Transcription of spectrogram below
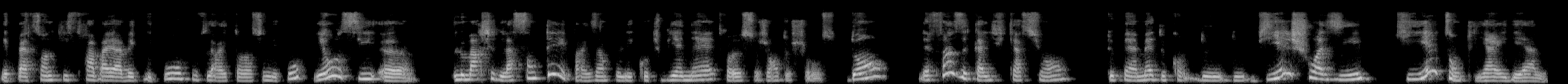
Les personnes qui travaillent avec des couples, la restauration des couples. Il y a aussi euh, le marché de la santé, par exemple, les coachs bien-être, euh, ce genre de choses. Donc, les phases de qualification te permettent de, de, de bien choisir qui est ton client idéal.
